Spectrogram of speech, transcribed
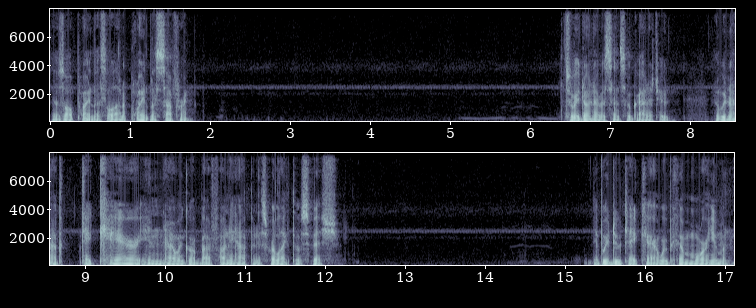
It was all pointless, a lot of pointless suffering. So we don't have a sense of gratitude, and we don't have to take care in how we go about finding happiness. We're like those fish. If we do take care, we become more human.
